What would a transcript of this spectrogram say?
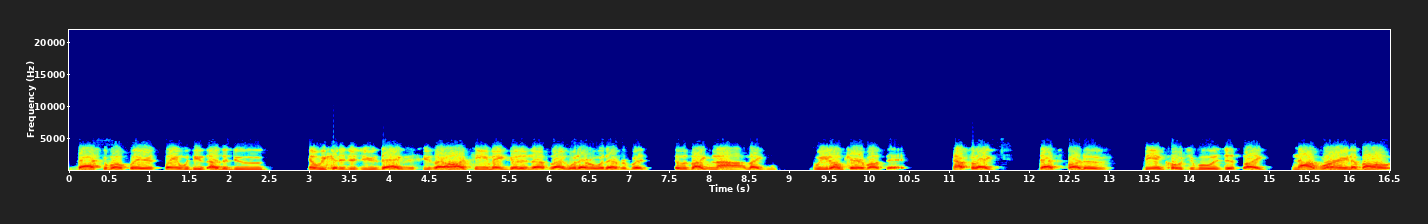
basketball players playing with these other dudes. And we could have just used that as an excuse, like, oh, our team ain't good enough, like whatever, whatever. But it was like, nah, like we don't care about that. I feel like that's part of being coachable is just like not worrying about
